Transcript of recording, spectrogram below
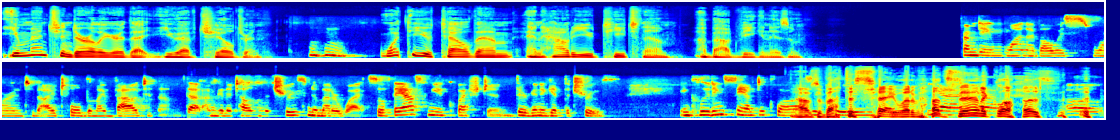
You mentioned earlier that you have children. Mm-hmm. What do you tell them and how do you teach them about veganism? From day one, I've always sworn to that. I told them, I vowed to them that I'm going to tell them the truth no matter what. So if they ask me a question, they're going to get the truth, including Santa Claus. I was about to say, like, what about yeah, Santa yeah. Claus? oh,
